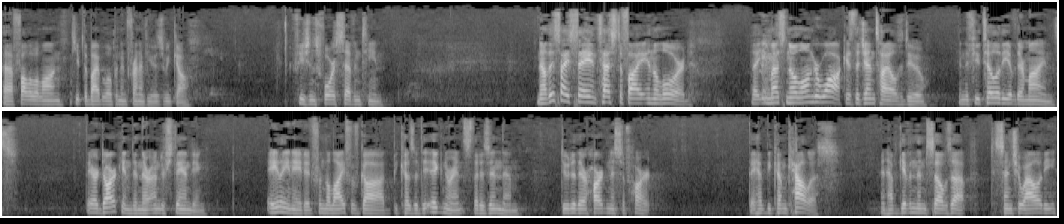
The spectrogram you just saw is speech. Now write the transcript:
Uh, follow along. Keep the Bible open in front of you as we go. Ephesians 4:17. Now this I say and testify in the Lord that you must no longer walk as the Gentiles do in the futility of their minds. They are darkened in their understanding, alienated from the life of God because of the ignorance that is in them due to their hardness of heart. They have become callous and have given themselves up to sensuality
